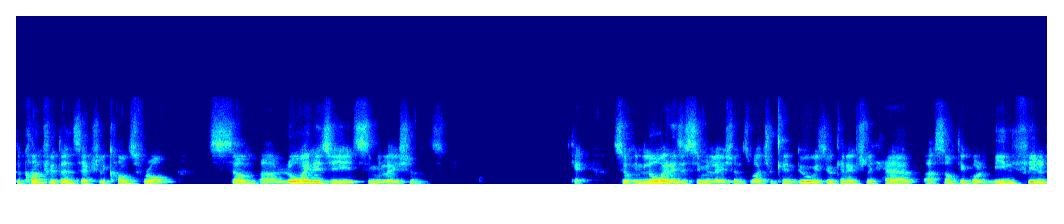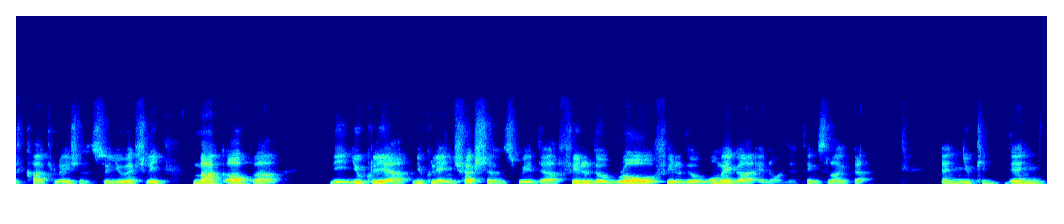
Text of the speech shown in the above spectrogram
The confidence actually comes from some uh, low energy simulations. Okay, so in low energy simulations, what you can do is you can actually have uh, something called mean field calculations. So you actually mark up uh, the nuclear nuclear interactions with a field of rho, field of omega, and all the things like that. And you can then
